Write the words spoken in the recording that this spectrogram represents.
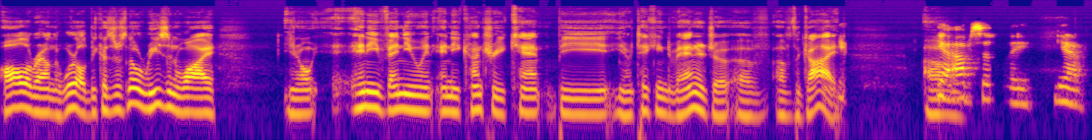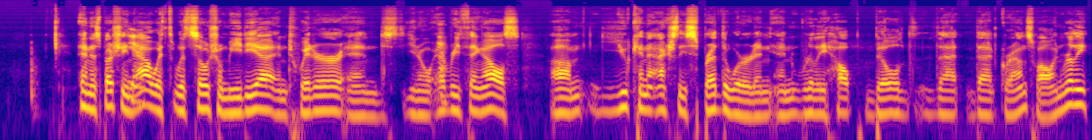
all around the world because there's no reason why you know any venue in any country can't be you know taking advantage of of, of the guide. Um, yeah, absolutely. Yeah. And especially yeah. now with with social media and Twitter and you know everything else, um, you can actually spread the word and, and really help build that that groundswell and really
